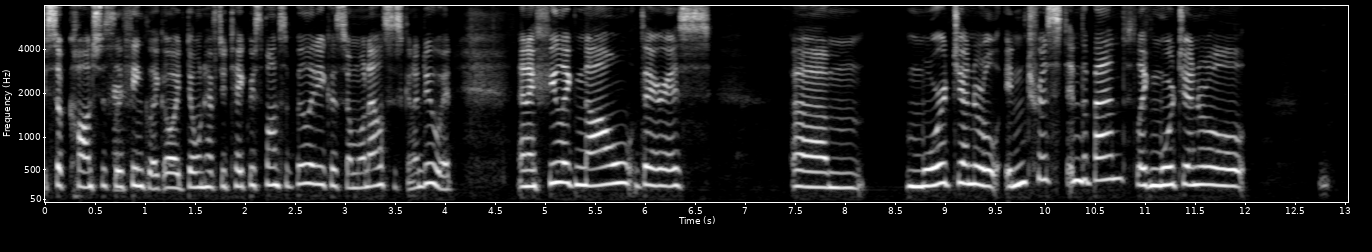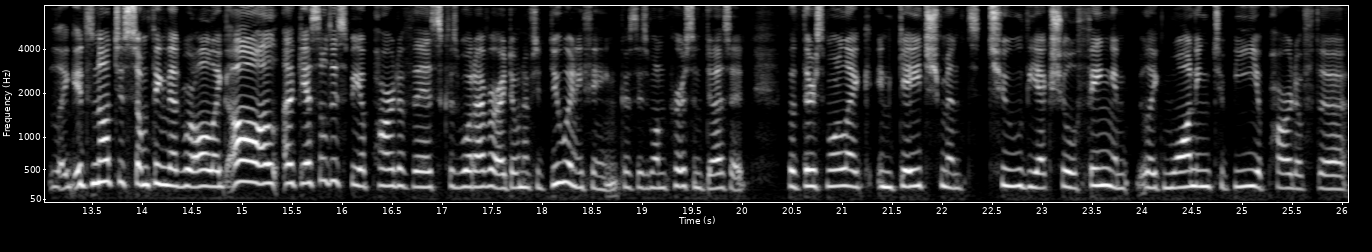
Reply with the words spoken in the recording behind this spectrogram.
subconsciously think like oh i don't have to take responsibility because someone else is gonna do it. And I feel like now there is um, more general interest in the band, like more general. Like it's not just something that we're all like, oh, I'll, I guess I'll just be a part of this because whatever, I don't have to do anything because this one person does it. But there's more like engagement to the actual thing and like wanting to be a part of the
